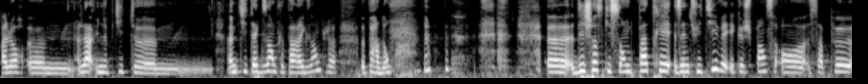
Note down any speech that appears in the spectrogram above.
Alors là, une petite, un petit exemple par exemple, pardon, des choses qui ne sont pas très intuitives et que je pense ça peut,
